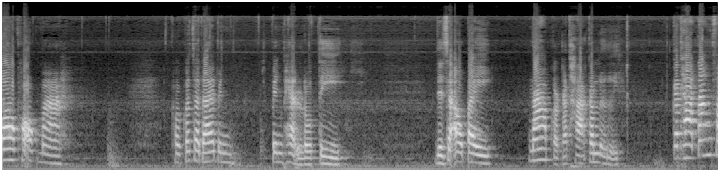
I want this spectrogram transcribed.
ลอกเขาออกมาเขาก็จะได้เป็นเป็นแผ่นโรตี เดี๋ยวจะเอาไป นาบกับกระทะกันเลย กระทะตั้งไฟ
